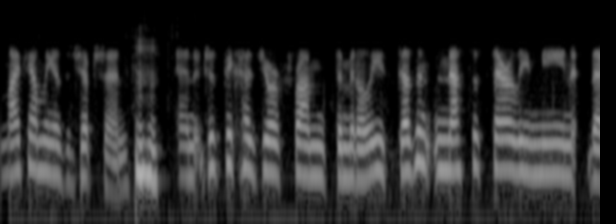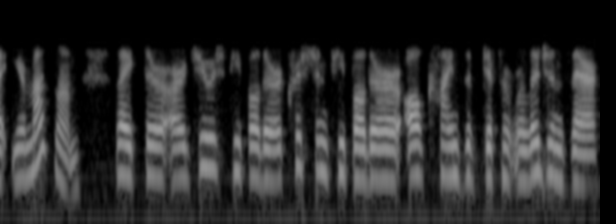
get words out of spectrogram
My family is Egyptian, and just because you're from the Middle East doesn't necessarily mean that you're Muslim. Like, there are Jewish people, there are Christian people, there are all kinds of different religions there.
